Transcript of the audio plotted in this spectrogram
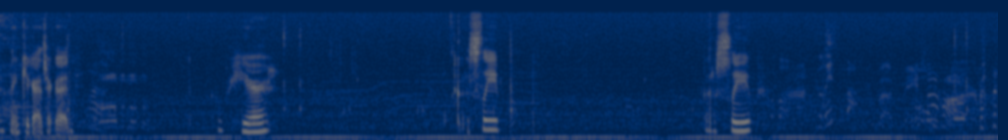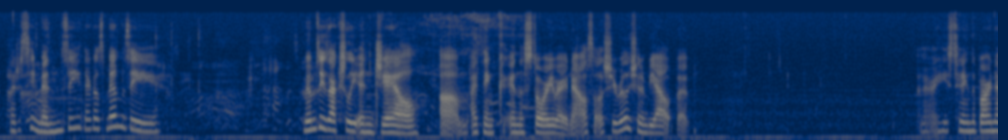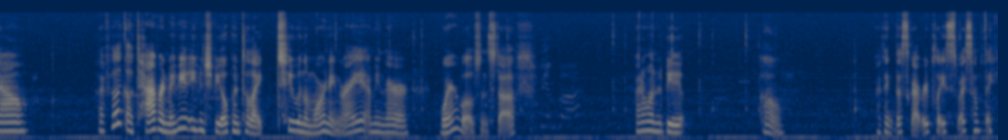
I think you guys are good. Over here. Go to sleep. Go to sleep. I just see Mimsy. There goes Mimsy. Mimsy's actually in jail, um, I think, in the story right now, so she really shouldn't be out, but... Alright, he's tending the bar now. I feel like a tavern, maybe it even should be open till like 2 in the morning, right? I mean, they're werewolves and stuff. I don't want to be... Oh. I think this got replaced by something.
